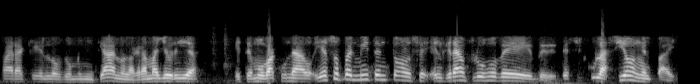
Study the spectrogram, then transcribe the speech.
para que los dominicanos, la gran mayoría, estemos vacunados. Y eso permite entonces el gran flujo de, circulación en el país.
